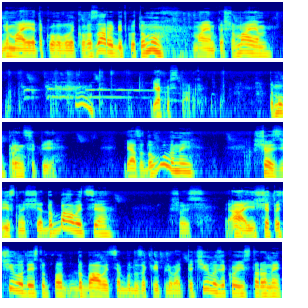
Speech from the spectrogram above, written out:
Немає такого великого заробітку, тому маємо те, що маємо. Ну, Якось так. Тому, в принципі, я задоволений. Щось, звісно, ще додається. Щось. А, і ще точило десь тут додається. Буду закріплювати точило з якоїсь сторони.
